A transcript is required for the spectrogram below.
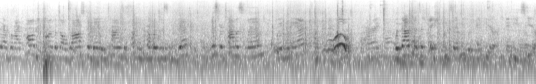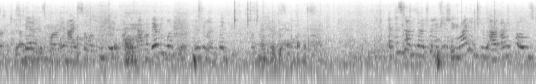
that when I called upon the Valdosta Daily Times to come and cover this event, Mr. Thomas Lynn, wave your hand. Woo! Without hesitation, he said he would be here, and he's here. A man of his word, and I so appreciate it on behalf of everyone here. Mr. Lynn, thank you. At this time, we're going to transition right into our unopposed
